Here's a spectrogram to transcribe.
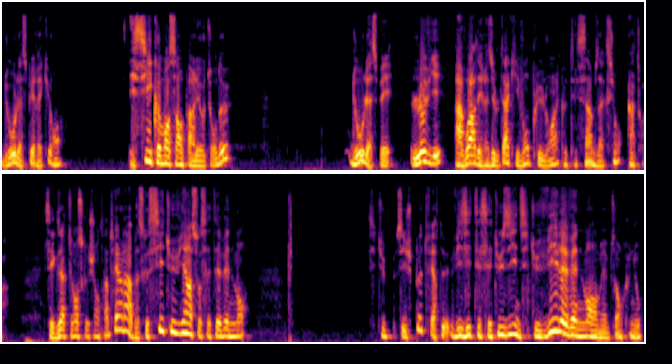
D'où l'aspect récurrent. Et s'ils commencent à en parler autour d'eux, d'où l'aspect levier, avoir des résultats qui vont plus loin que tes simples actions à toi. C'est exactement ce que je suis en train de faire là, parce que si tu viens sur cet événement si, je peux te faire visiter cette usine, si tu vis l'événement en même temps que nous,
